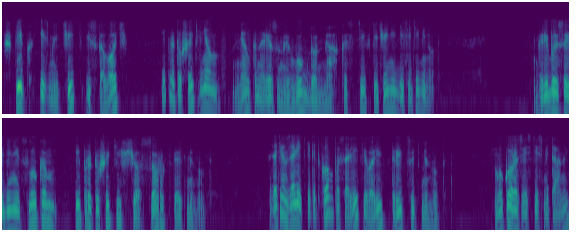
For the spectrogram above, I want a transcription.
шпик измельчить и столочь и протушить в нем мелко нарезанный лук до мягкости в течение 10 минут. Грибы соединить с луком и протушить еще 45 минут. Затем залить кипятком, посолить и варить 30 минут. Муку развести сметаной,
